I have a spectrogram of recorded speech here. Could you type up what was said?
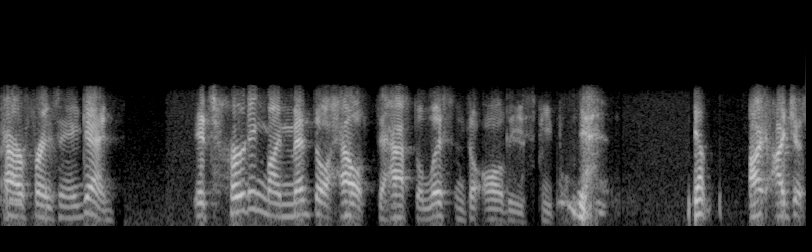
paraphrasing again, it's hurting my mental health to have to listen to all these people. Yeah. Yep. I, I just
